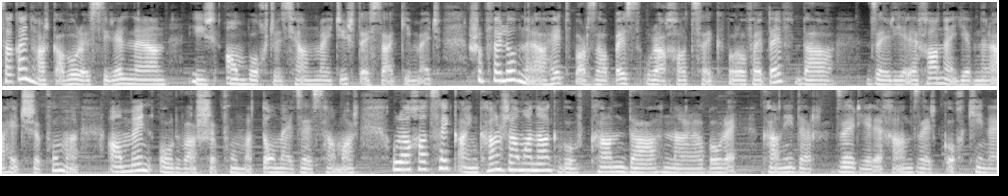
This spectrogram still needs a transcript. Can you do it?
սակայն հարկավոր է սիրել նրան իր ամբողջության մեջ, իր տեսակի մեջ։ Շփվելով նրա հետ պարզապես ուրախացեք, որովհետեւ դա ձեր երեխան է եւ նրա հետ շփումը ամեն օրվա շփումը տոն է ձեզ համար։ Ուրախացեք այնքան ժամանակ, որքան դա հնարավոր է, քանի դեռ ձեր երեխան ձեր կողքին է,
